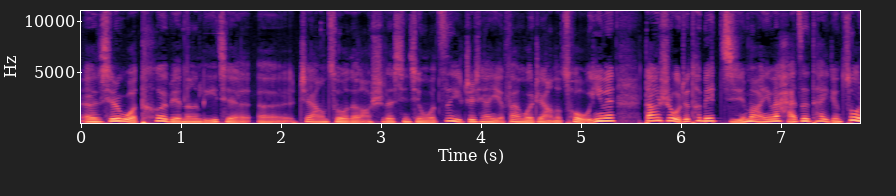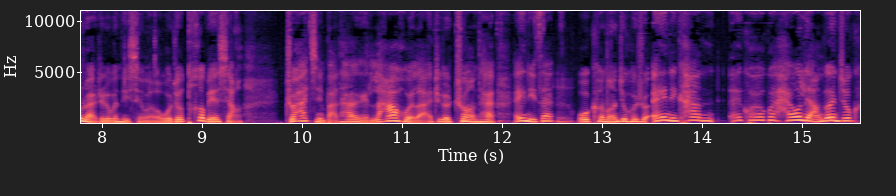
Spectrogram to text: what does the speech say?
呃，其实我特别能理解，呃，这样做的老师的心情。我自己之前也犯过这样的错误，因为当时我就特别急嘛，因为孩子他已经做出来这个问题行为了，我就特别想抓紧把他给拉回来这个状态。哎，你在嗯我可能就会说，哎，你看，哎，快快快，还有两个你就可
